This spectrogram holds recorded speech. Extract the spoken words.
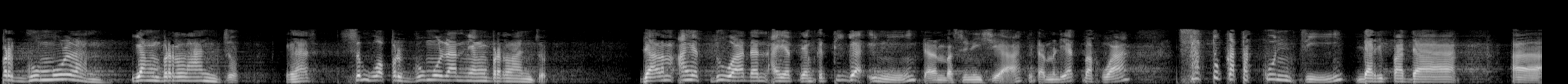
pergumulan yang berlanjut, ya, sebuah pergumulan yang berlanjut. Dalam ayat 2 dan ayat yang ketiga ini dalam bahasa Indonesia kita melihat bahwa satu kata kunci daripada uh,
